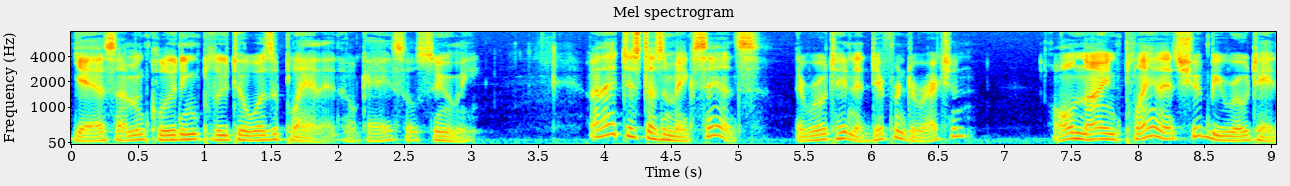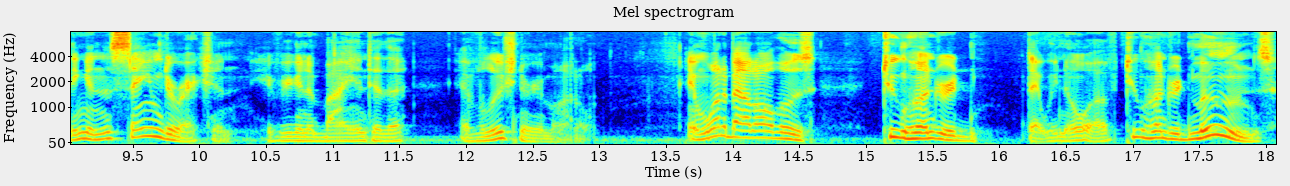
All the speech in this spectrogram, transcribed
Yes, I'm including Pluto as a planet, okay? So sue me. That just doesn't make sense. They rotate in a different direction. All nine planets should be rotating in the same direction if you're going to buy into the evolutionary model. And what about all those 200 that we know of, 200 moons?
